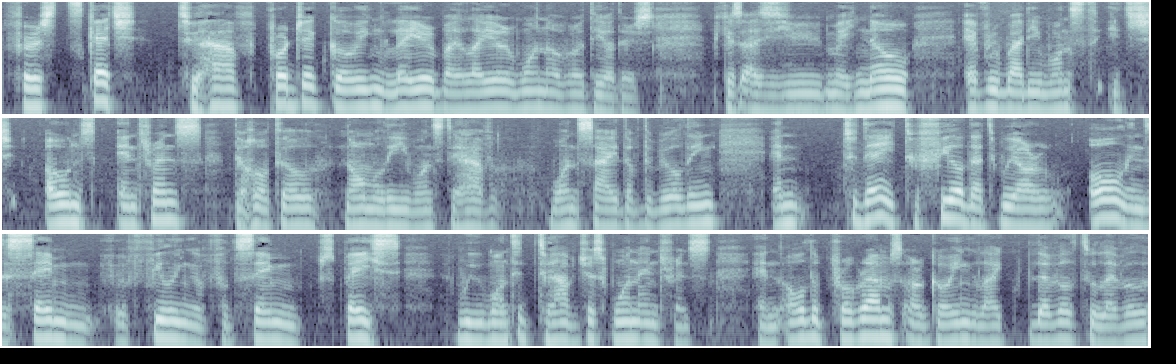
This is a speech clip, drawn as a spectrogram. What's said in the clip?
first sketch to have project going layer by layer one over the others because as you may know everybody wants its own entrance the hotel normally wants to have one side of the building and today to feel that we are all in the same uh, feeling of the same space. We wanted to have just one entrance and all the programs are going like level to level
